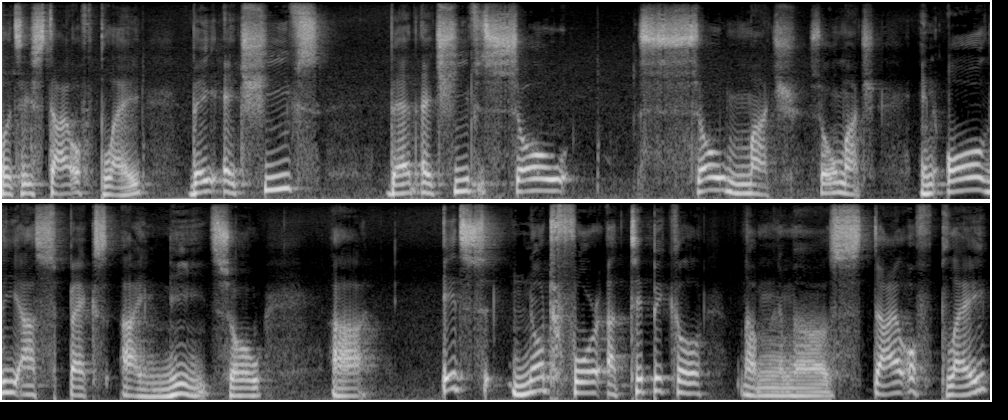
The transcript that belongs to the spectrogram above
let's say style of play. They achieves that achieves so so much so much in all the aspects I need. So uh, it's not for a typical um, uh, style of play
